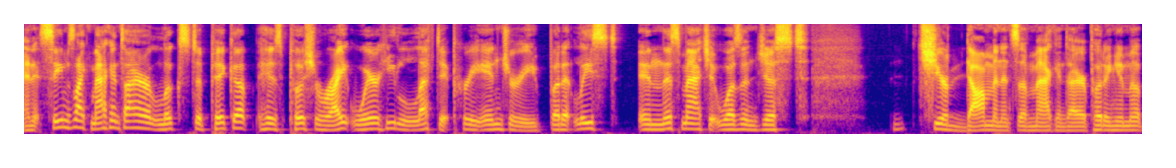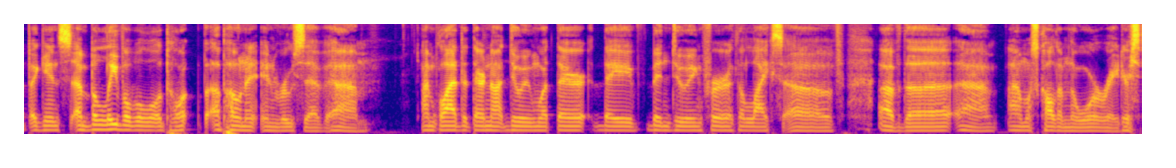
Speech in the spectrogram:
And it seems like McIntyre looks to pick up his push right where he left it pre injury, but at least in this match, it wasn't just sheer dominance of McIntyre, putting him up against a believable op- opponent in Rusev. Um, I'm glad that they're not doing what they're they've been doing for the likes of of the uh, I almost called them the War Raiders,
